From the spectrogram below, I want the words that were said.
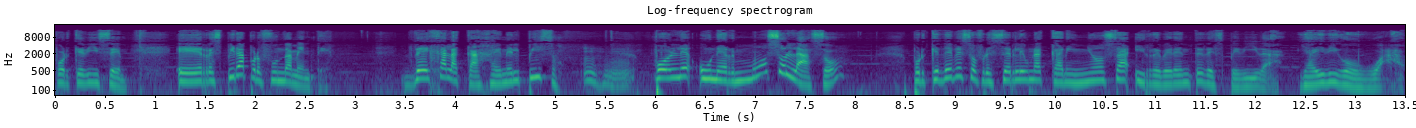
porque dice, eh, respira profundamente, deja la caja en el piso, ponle un hermoso lazo porque debes ofrecerle una cariñosa y reverente despedida. Y ahí digo, wow,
